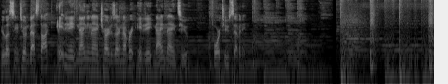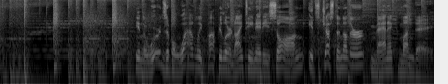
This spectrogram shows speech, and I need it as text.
You're listening to Invest Talk. 888 chart is our number, 888 992 4278. In the words of a wildly popular 1980s song, it's just another manic Monday.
